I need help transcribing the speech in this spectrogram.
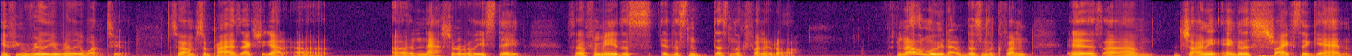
if you really really want to. So I'm surprised I actually got a a national release date. So for me, this it just doesn't look fun at all. Another movie that doesn't look fun is um, Johnny English Strikes Again.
